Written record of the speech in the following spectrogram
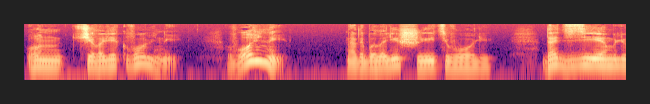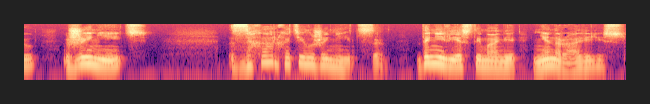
Он человек вольный. Вольный? Надо было лишить воли, дать землю, женить. Захар хотел жениться, да невесты маме не нравились.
